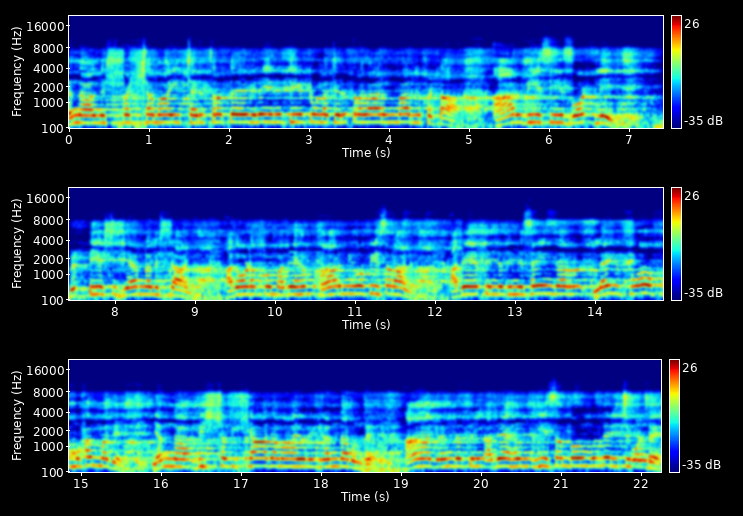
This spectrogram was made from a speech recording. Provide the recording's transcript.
എന്നാൽ നിഷ്പക്ഷമായി ചരിത്രത്തെ വിലയിരുത്തിയിട്ടുള്ള ചരിത്രകാരന്മാരിൽപ്പെട്ട R B C Bodley British ജേർണലിസ്റ്റാണ്. അതോടൊപ്പം അദ്ദേഹം ആർമി ഓഫീസറാണ്. അദ്ദേഹത്തിന്റെ the messenger life of Muhammad എന്ന വിശ്വവിഖ്യാതമായ ഒരു ഗ്രന്ഥമുണ്ട്. ആ ഗ്രന്ഥത്തിൽ അദ്ദേഹം ഈ സംഭവം ഉദ്ധരിച്ചുകൊണ്ട്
